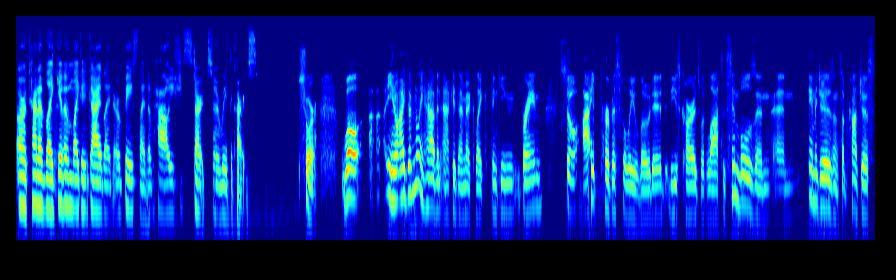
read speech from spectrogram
or kind of like give them like a guideline or a baseline of how you should start to read the cards? Sure. Well, you know, I definitely have an academic like thinking brain. So I purposefully loaded these cards with lots of symbols and and images and subconscious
